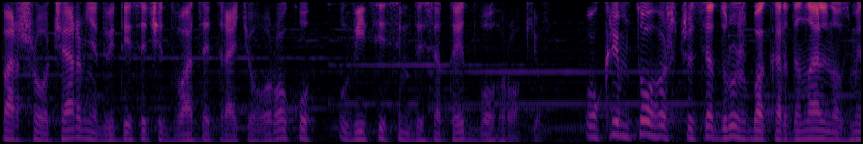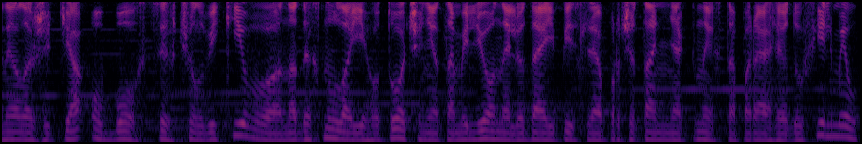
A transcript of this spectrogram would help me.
1 червня 2023 року у віці 72 років. Окрім того, що ця дружба кардинально змінила життя обох цих чоловіків, надихнула їх оточення та мільйони людей після прочитання книг та перегляду фільмів.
